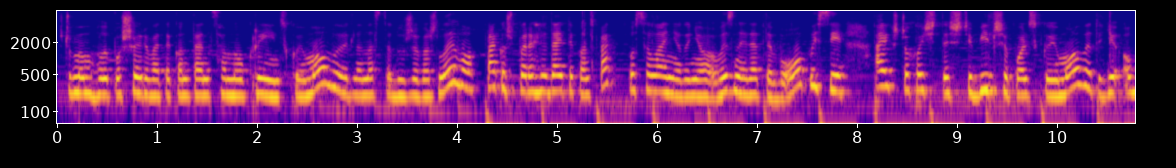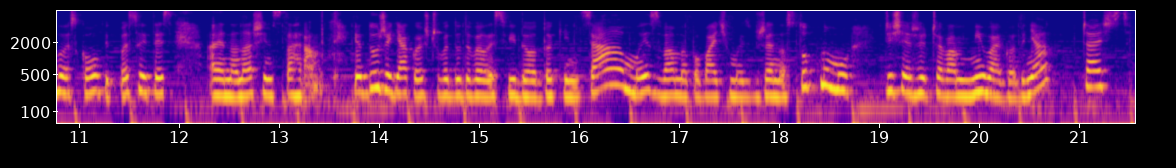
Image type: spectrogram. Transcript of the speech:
щоб ми могли поширювати контент саме українською мовою. Для нас це дуже важливо. Також переглядайте конспект, посилання до нього ви знайдете в описі. А якщо хочете ще більше польської мови, тоді обов'язково підписуйтесь е, на наш інстаграм. Я дуже дякую, що ви додивились відео до кінця. Ми з вами побачимось вже наступному. Dzisiaj życzę Wam miłego dnia. Cześć!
